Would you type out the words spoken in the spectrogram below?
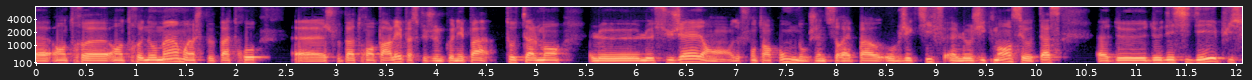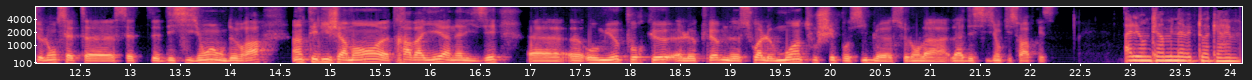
euh, entre entre nos mains. Moi, je peux pas trop. je peux pas trop en parler parce que je ne connais pas totalement le, sujet de fond en comble, donc je ne serai pas objectif logiquement. C'est au TAS de, décider et puis selon cette, cette décision, on devra intelligemment travailler, analyser au mieux pour que le club soit le moins touché possible selon la, la décision qui sera prise. Allez, on termine avec toi, Karim.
